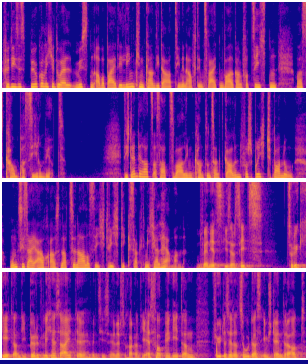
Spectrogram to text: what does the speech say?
Für dieses bürgerliche Duell müssten aber beide linken Kandidatinnen auf den zweiten Wahlgang verzichten, was kaum passieren wird. Die Ständeratsersatzwahl im Kanton St. Gallen verspricht Spannung und sie sei auch aus nationaler Sicht wichtig, sagt Michael Herrmann. Und wenn jetzt dieser Sitz zurückgeht an die bürgerliche Seite, wenn, sie, wenn er sogar an die SVP geht, dann führt das ja dazu, dass im Ständerat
